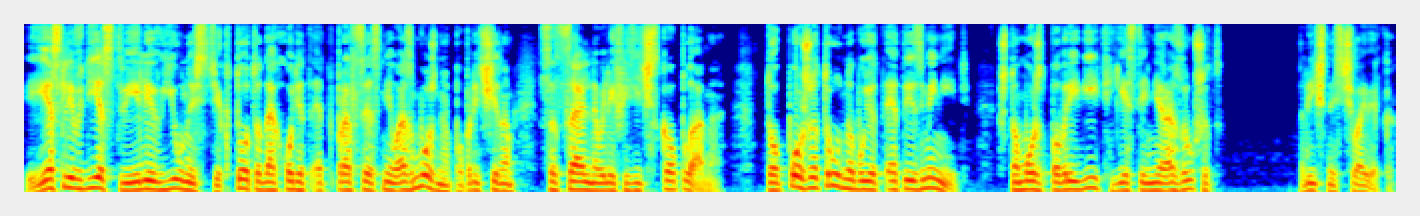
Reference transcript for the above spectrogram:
Если в детстве или в юности кто-то находит этот процесс невозможным по причинам социального или физического плана, то позже трудно будет это изменить, что может повредить, если не разрушит личность человека.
